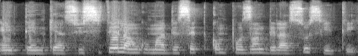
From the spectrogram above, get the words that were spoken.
un thème qui a suscité l'engouement de cette composante de la société.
